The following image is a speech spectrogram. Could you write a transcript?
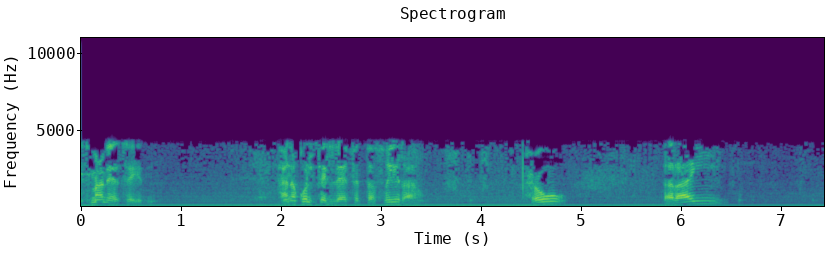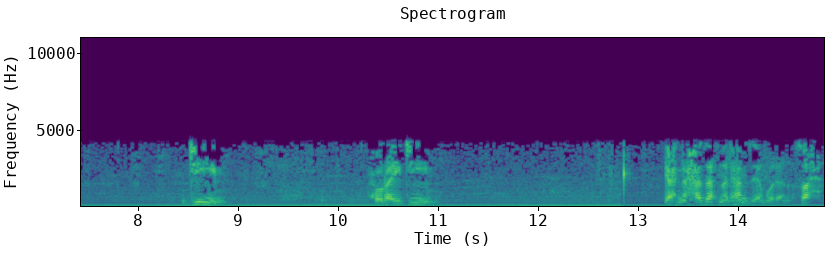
اسمعني يا سيدنا. هنقول في في التصغير أهو. حو ري جيم. حريجيم إحنا حذفنا الهمزة يا مولانا صح؟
